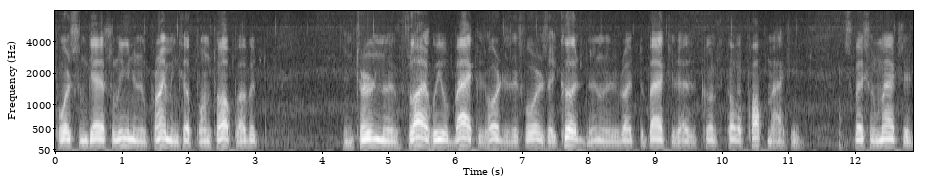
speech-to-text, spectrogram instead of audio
pour some gasoline in a priming cup on top of it and turn the flywheel back as hard as as far as they could. And then right the back, it has called color pop matching, special match. They'd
